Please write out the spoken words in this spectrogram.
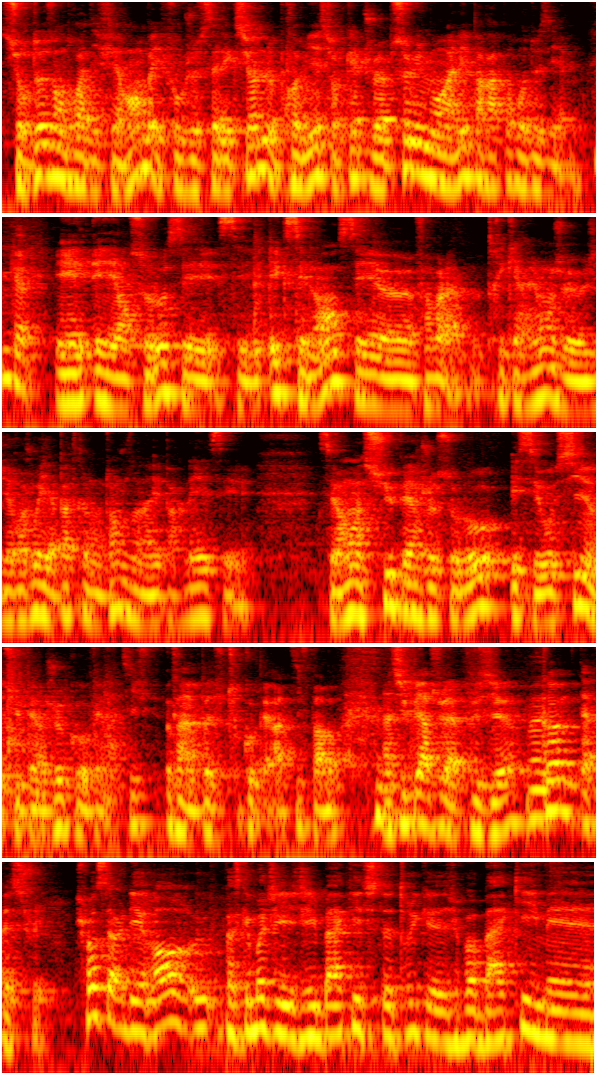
sur deux endroits différents, bah, il faut que je sélectionne le premier sur lequel je veux absolument aller par rapport au deuxième. Et, et en solo, c'est excellent. C'est, euh, enfin voilà, Tricerion, je- j'y ai rejoué il n'y a pas très longtemps, je vous en avais parlé. C'est c'est vraiment un super jeu solo et c'est aussi un super jeu coopératif. Enfin, pas du tout coopératif, pardon. Un super jeu à plusieurs, Ouais. comme Tapestry. Je pense que c'est un des rares, parce que moi j'ai backé ce truc, euh, j'ai pas backé, mais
